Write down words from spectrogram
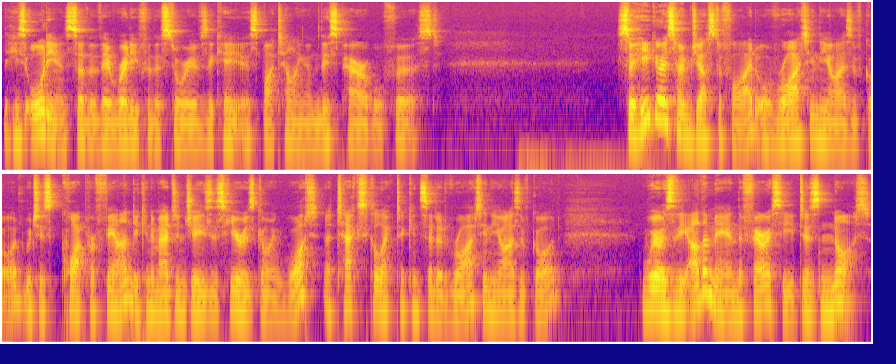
his audience so that they're ready for the story of Zacchaeus by telling them this parable first. So he goes home justified or right in the eyes of God, which is quite profound. You can imagine Jesus here is going, What? A tax collector considered right in the eyes of God? Whereas the other man, the Pharisee, does not.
